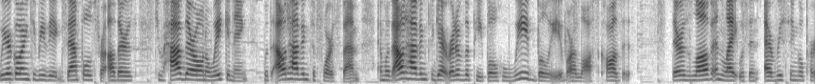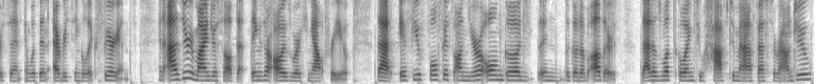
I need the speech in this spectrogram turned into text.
We are going to be the examples for others to have their own awakening without having to force them and without having to get rid of the people who we believe are lost causes. There is love and light within every single person and within every single experience. And as you remind yourself that things are always working out for you, that if you focus on your own good and the good of others, that is what's going to have to manifest around you.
